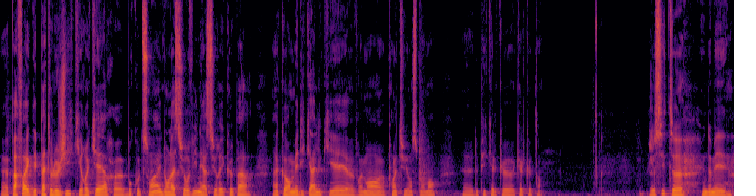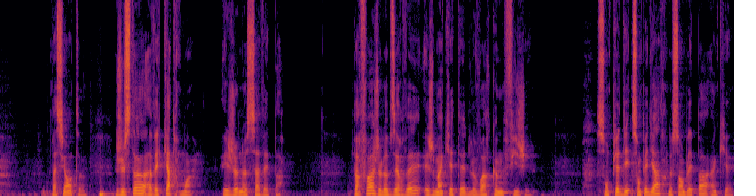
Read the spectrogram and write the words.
Euh, parfois avec des pathologies qui requièrent euh, beaucoup de soins et dont la survie n'est assurée que par un corps médical qui est euh, vraiment pointu en ce moment depuis quelques, quelques temps. Je cite une de mes patientes Justin avait quatre mois et je ne savais pas. Parfois, je l'observais et je m'inquiétais de le voir comme figé. Son, pédiatre ne semblait pas inquiet.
